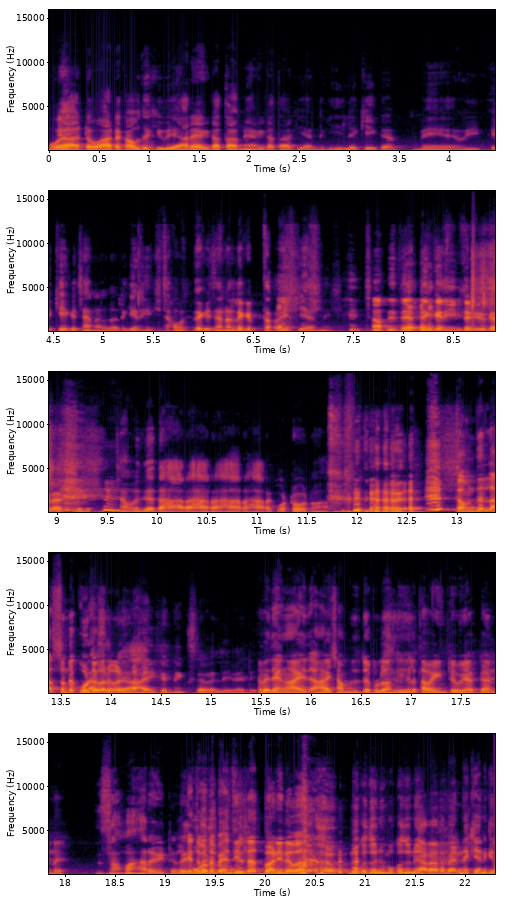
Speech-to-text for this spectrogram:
මොයාට වාට කවද කිවේ අරයගේ කතා මෙයාගේ කතා කියන්න ගිහිල්ල එකක මේ එකක චැනල්ලට ගෙන චමතක චැනල්ලකට තමයි කියන්නේ. චමතක ඉන්ටවිය කර චමතිත හාර හාර හාර හාර කොටෝනවා කම්ද ලස්සට කොට කරන ආයක නෙක්ස්ට වෙල්ලේ වැඩ. දැන් ආය ආය චමදට පුළුවන් ගහිල තව ඉන්ටවයක් ගන්න. සමහර විට එතකොට පැදිල්ටත් බනිනවා. මොකදුන මොකදුන අර බැන්න කියන ගෙ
